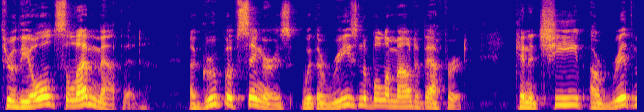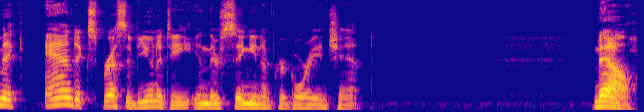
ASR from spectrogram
Through the old Solesmes method, a group of singers with a reasonable amount of effort can achieve a rhythmic and expressive unity in their singing of Gregorian chant. Now,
